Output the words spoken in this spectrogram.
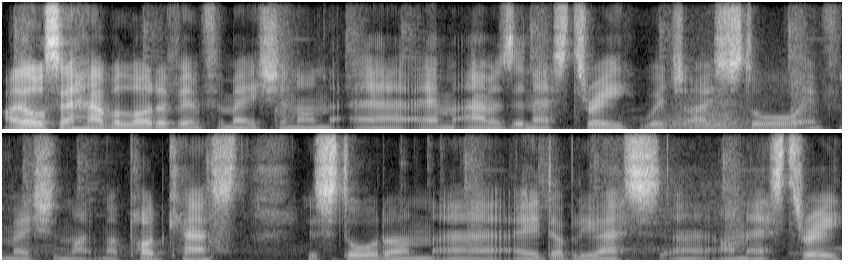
I also have a lot of information on uh, Amazon S3, which I store information like my podcast is stored on uh, AWS uh, on S3.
